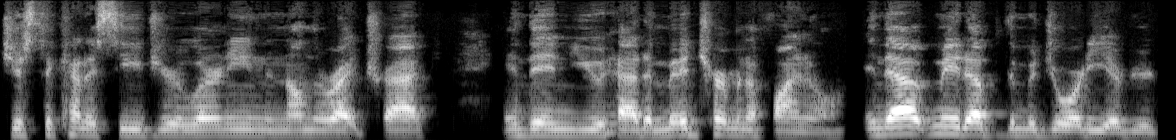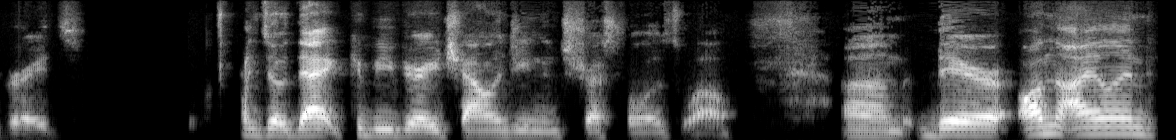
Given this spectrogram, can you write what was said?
just to kind of see if you're learning and on the right track. And then you had a midterm and a final, and that made up the majority of your grades. And so that could be very challenging and stressful as well. Um, there on the island,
